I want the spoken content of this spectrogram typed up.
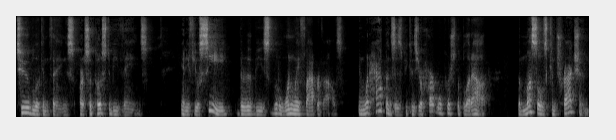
tube looking things are supposed to be veins. And if you'll see, there are these little one-way flapper valves. And what happens is because your heart will push the blood out, the muscles contraction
